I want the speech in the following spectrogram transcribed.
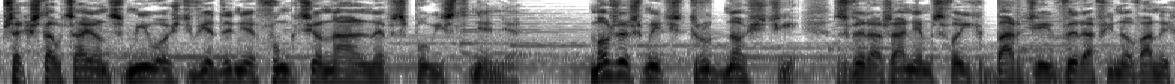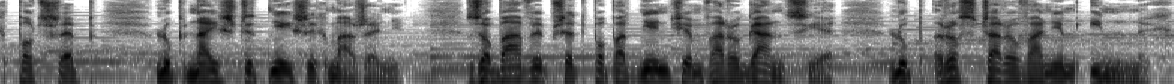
przekształcając miłość w jedynie funkcjonalne współistnienie. Możesz mieć trudności z wyrażaniem swoich bardziej wyrafinowanych potrzeb lub najszczytniejszych marzeń, z obawy przed popadnięciem w arogancję lub rozczarowaniem innych.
